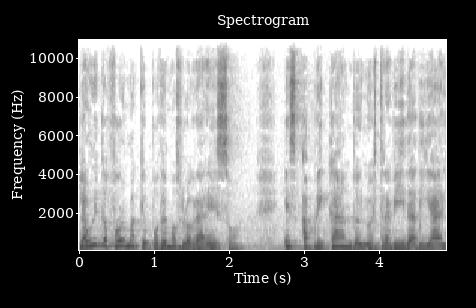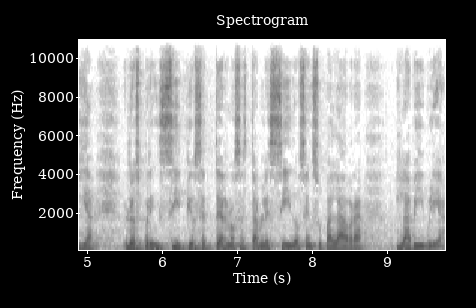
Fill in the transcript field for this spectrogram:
La única forma que podemos lograr eso es aplicando en nuestra vida diaria los principios eternos establecidos en su palabra, la Biblia.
